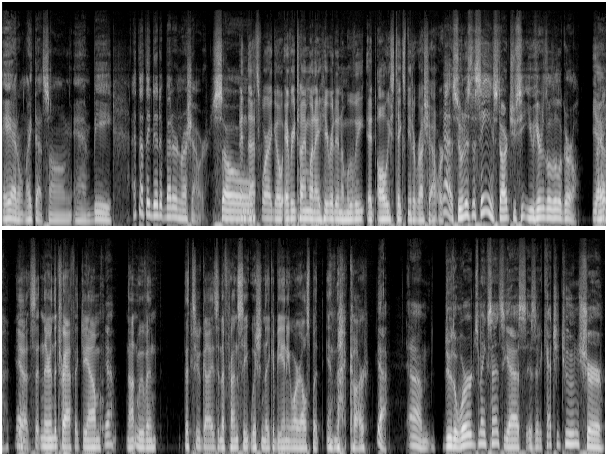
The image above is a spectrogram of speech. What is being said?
a I don't like that song and b I thought they did it better in Rush Hour. So And that's where I go every time when I hear it in a movie. It always takes me to Rush Hour. yeah. As soon as the scene starts, you see you hear the little girl. yeah, right? yeah. Sitting there in the traffic jam, Yeah. not moving. The two guys in the front seat wishing they could be anywhere else but in that car. Yeah. Um, do the words make sense? Yes. Is it a catchy tune? Sure.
